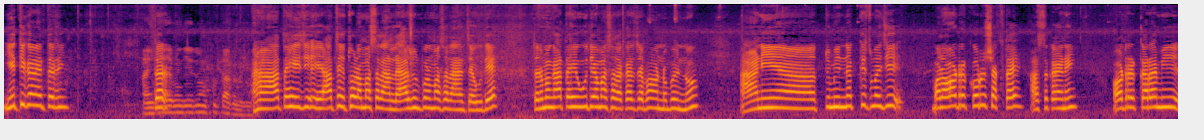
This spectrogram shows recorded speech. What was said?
येते का नाही तरी? तर- टाकलं हा आता हे जे आता हे थोडा मसाला आणलाय. अजून पण मसाला आणायचा आहे उद्या. तर मग आता हे उद्या मसाला करायचा भावनो बहिणो आणि तुम्ही नक्कीच म्हणजे मला ऑर्डर करू शकताय. असं काय नाही. ऑर्डर करा मी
